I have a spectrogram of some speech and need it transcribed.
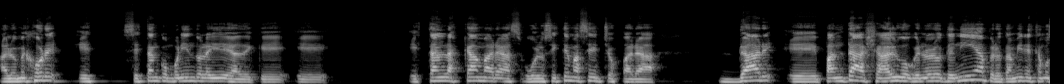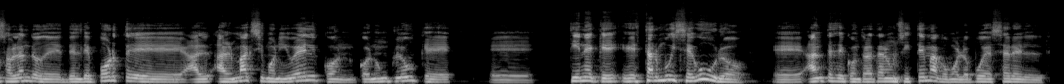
a lo mejor se están componiendo la idea de que eh, están las cámaras o los sistemas hechos para dar eh, pantalla a algo que no lo tenía, pero también estamos hablando del deporte al, máximo nivel con, un club que eh, tiene que estar muy seguro antes de contratar un sistema como lo puede ser el,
